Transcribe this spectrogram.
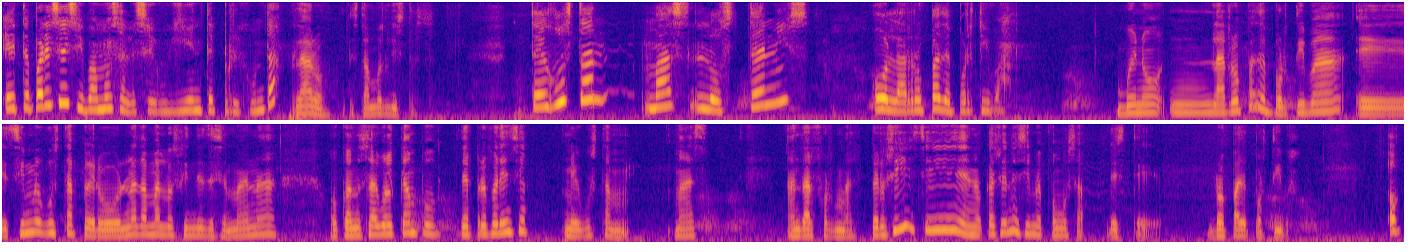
Eh, ¿Te parece si vamos a la siguiente pregunta? Claro, estamos listos. ¿Te gustan más los tenis o la ropa deportiva? Bueno, mm, la ropa deportiva eh, sí me gusta, pero nada más los fines de semana o cuando salgo al campo. De preferencia me gusta más andar formal. Pero sí, sí, en ocasiones sí me pongo este, ropa deportiva. Ok,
